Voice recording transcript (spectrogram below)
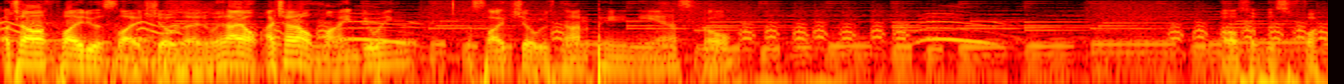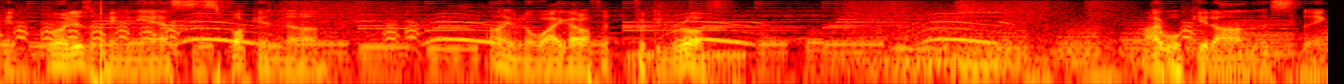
Which I'll probably do a slideshow then. I don't, actually, I don't mind doing. A slideshow is not a pain in the ass at all. Also, this fucking... Oh, it is a pain in the ass. This fucking, uh... I don't even know why I got off the freaking roof. I will get on this thing.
